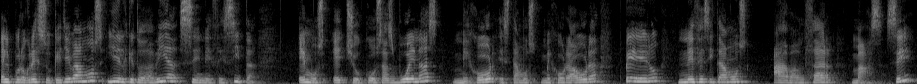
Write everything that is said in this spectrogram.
El progreso que llevamos y el que todavía se necesita. Hemos hecho cosas buenas, mejor, estamos mejor ahora, pero necesitamos avanzar más. ¿Sí?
